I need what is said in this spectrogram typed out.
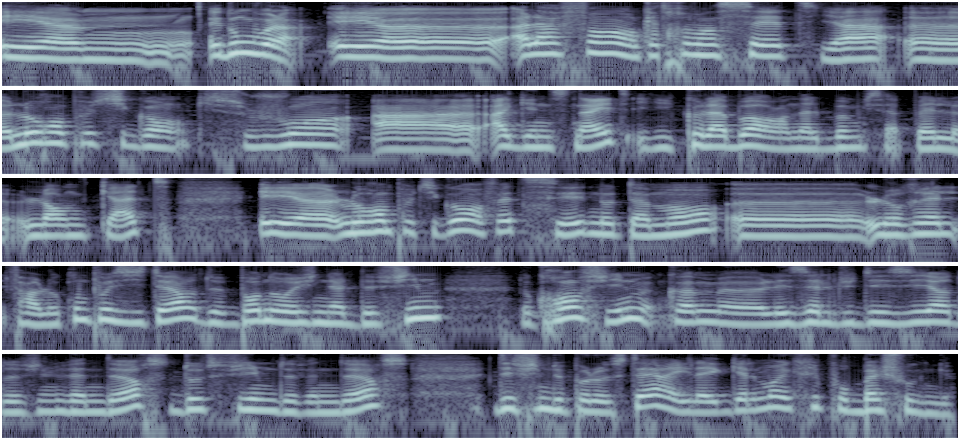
Et, euh, donc voilà. Et euh, à la fin en 87 il y a Laurent Petitgant qui se joint à Against Night. Il collabore à un album qui s'appelle Lorne Cat. Et Laurent Petitgant en fait c'est notamment le, réel- le compositeur de bandes originales de films de grands films comme euh, Les ailes du désir de Wim Wenders, d'autres films de Wenders, des films de Paul Auster et il a également écrit pour Bachung.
